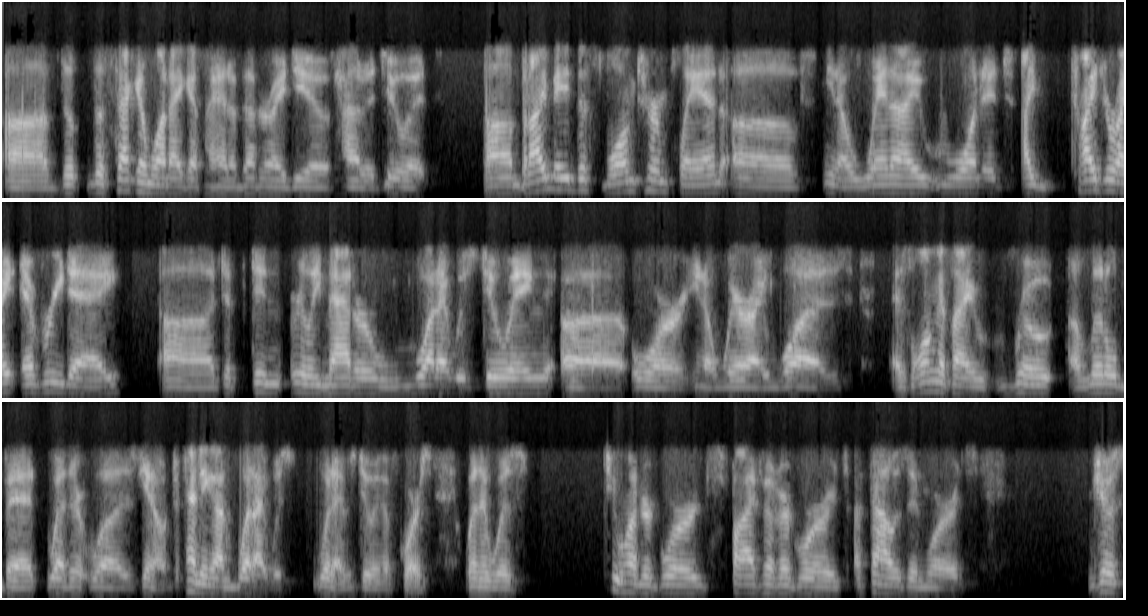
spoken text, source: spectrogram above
uh, the the second one, I guess I had a better idea of how to do it. Um, but I made this long-term plan of, you know, when I wanted. I tried to write every day. Uh, didn't really matter what I was doing uh, or you know where I was as long as I wrote a little bit, whether it was, you know, depending on what I was what I was doing, of course, whether it was 200 words, 500 words, a thousand words, just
